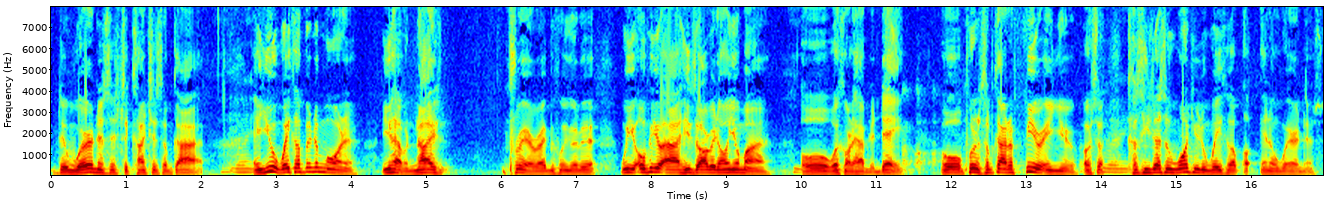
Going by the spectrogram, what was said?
the awareness is the conscience of God. Right. And you wake up in the morning, you have a nice prayer right before you go to bed. When you open your eyes, he's already on your mind. Hmm. Oh, what's going to happen today? Oh, putting some kind of fear in you, or so, because he doesn't want you to wake up uh, in awareness.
